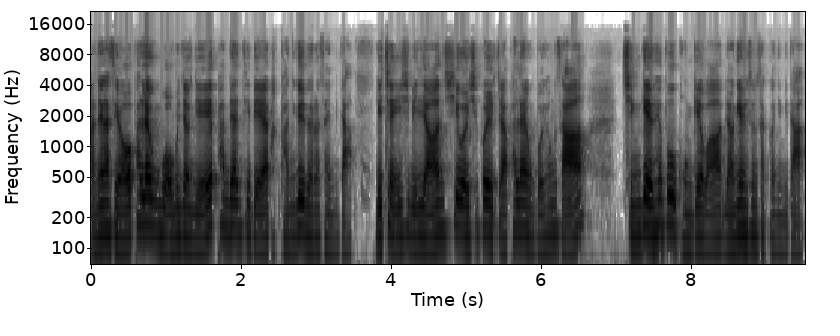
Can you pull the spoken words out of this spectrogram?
안녕하세요. 판례공부 5분 정리 판변TV의 박판규 변호사입니다. 2021년 10월 15일자 판례공부 형사 징계 회부 공개와 명예훼손 사건입니다.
